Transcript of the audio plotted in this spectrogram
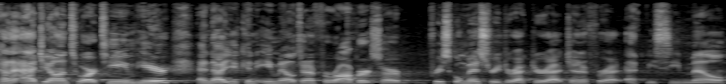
kind of add you on to our team here. And uh, you can email Jennifer Roberts, our preschool ministry director, at jennifer at fbcmel.org.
